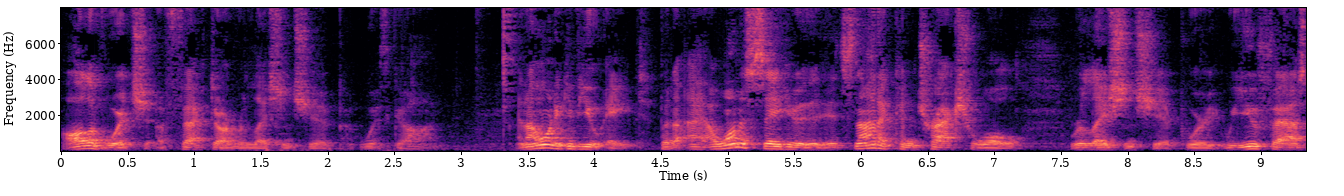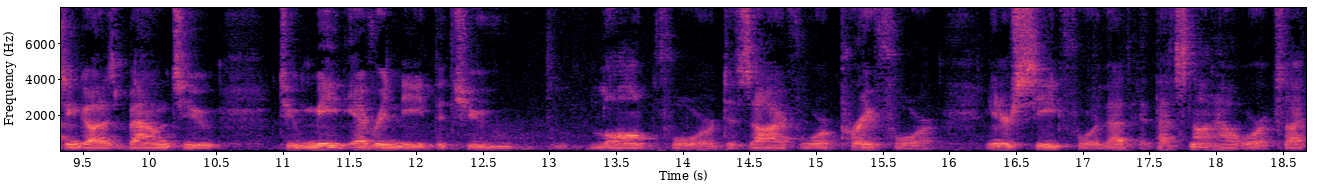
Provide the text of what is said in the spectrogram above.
all of which affect our relationship with God. And I want to give you eight, but I, I want to say here that it's not a contractual relationship where, where you fast and God is bound to, to meet every need that you long for, desire for, pray for, intercede for. That, that's not how it works. I,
